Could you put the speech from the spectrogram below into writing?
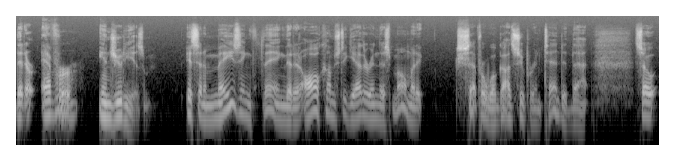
that are ever in Judaism. It's an amazing thing that it all comes together in this moment, except for well, God superintended that. So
